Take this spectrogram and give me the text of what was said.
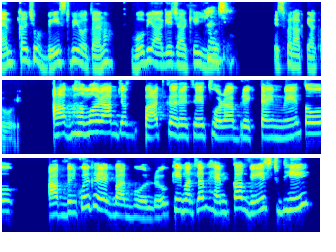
हेम्प का जो वेस्ट भी होता है ना वो भी आगे जाके हाँ यूज़ इस पर आप क्या कहोगे? आप हम और आप जब बात कर रहे थे थोड़ा ब्रेक टाइम में तो आप बिल्कुल करेक्ट बात बोल रहे हो कि मतलब हेम्प का वेस्ट भी अ,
